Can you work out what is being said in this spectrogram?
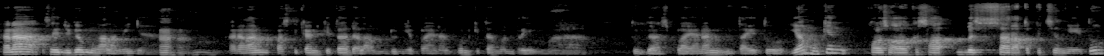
Karena saya juga mengalaminya. Karena kan pastikan kita dalam dunia pelayanan pun kita menerima tugas pelayanan entah itu ya mungkin kalau soal besar atau kecilnya itu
